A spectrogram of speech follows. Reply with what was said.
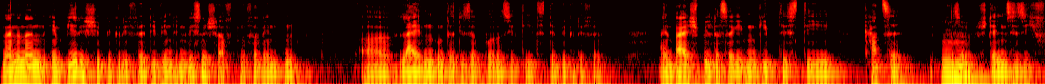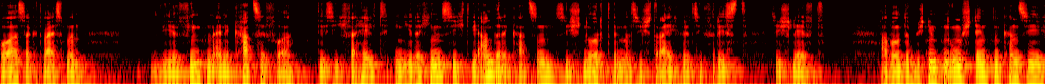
nein, nein, nein, empirische Begriffe, die wir in den Wissenschaften verwenden, äh, leiden unter dieser Porosität der Begriffe. Ein Beispiel, das er eben gibt, ist die Katze. Mhm. Also stellen Sie sich vor, sagt Weißmann, wir finden eine Katze vor, die sich verhält in jeder Hinsicht wie andere Katzen. Sie schnurrt, wenn man sie streichelt, sie frisst, sie schläft. Aber unter bestimmten Umständen kann sie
